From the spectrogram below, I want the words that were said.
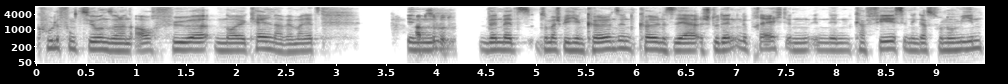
coole Funktion, sondern auch für neue Kellner. Wenn man jetzt in, Absolut wenn wir jetzt zum Beispiel hier in Köln sind, Köln ist sehr studentengeprägt, in, in den Cafés, in den Gastronomien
